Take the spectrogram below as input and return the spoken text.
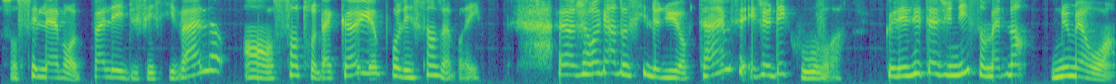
son célèbre palais du festival en centre d'accueil pour les sans-abri. Alors, je regarde aussi le New York Times et je découvre que les États-Unis sont maintenant numéro un.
